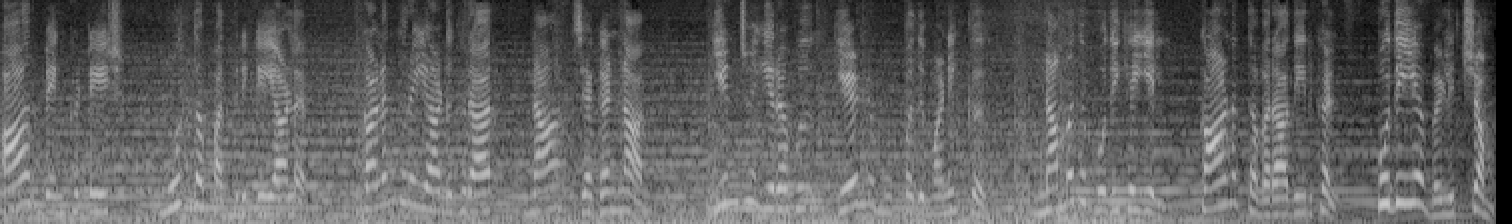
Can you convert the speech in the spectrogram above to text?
ஆர். வெங்கடேஷ் மூத்த பத்திரிகையாளர். கலந்துரையாடுகிறார் நா. ஜெகநாத். இன்று இரவு ஏழு முப்பது மணிக்கு நமது பொதிகையில் காண தவறாதீர்கள் புதிய வெளிச்சம்.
